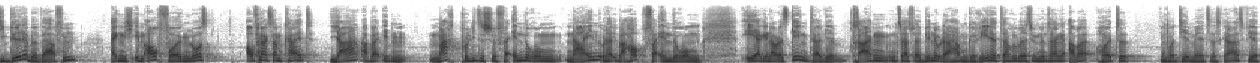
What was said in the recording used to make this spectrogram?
Die Bilder bewerfen, eigentlich eben auch folgenlos, Aufmerksamkeit, ja, aber eben machtpolitische Veränderungen nein oder überhaupt Veränderungen eher genau das Gegenteil. Wir tragen uns als bei Binde oder haben geredet darüber, dass wir tragen, aber heute importieren wir jetzt das Gas. Wir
